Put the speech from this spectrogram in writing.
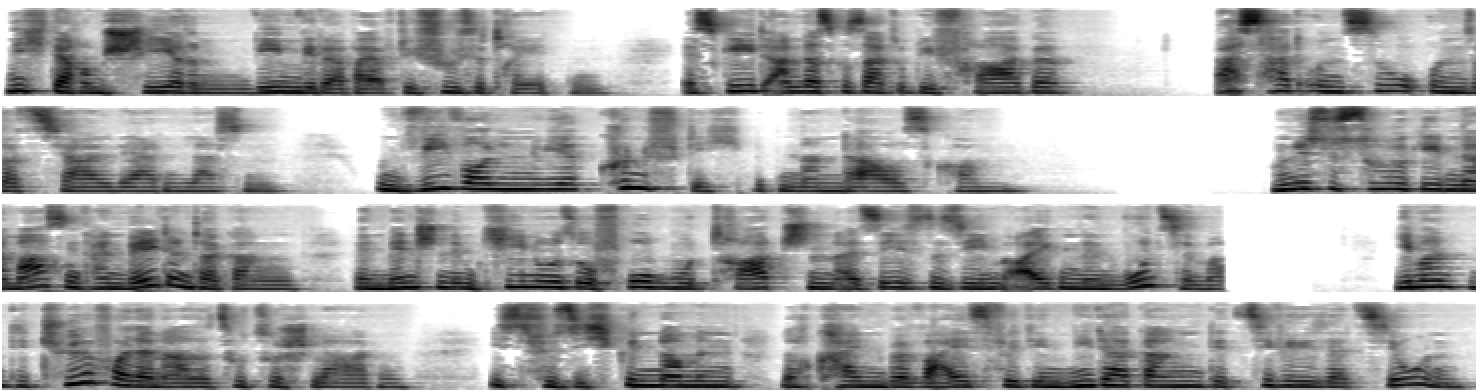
nicht darum scheren, wem wir dabei auf die Füße treten. Es geht anders gesagt um die Frage, was hat uns so unsozial werden lassen und wie wollen wir künftig miteinander auskommen? Nun ist es zugegebenermaßen kein Weltuntergang, wenn Menschen im Kino so frohgemut tratschen, als säßen sie im eigenen Wohnzimmer. Jemanden die Tür vor der Nase zuzuschlagen, ist für sich genommen noch kein Beweis für den Niedergang der Zivilisation.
